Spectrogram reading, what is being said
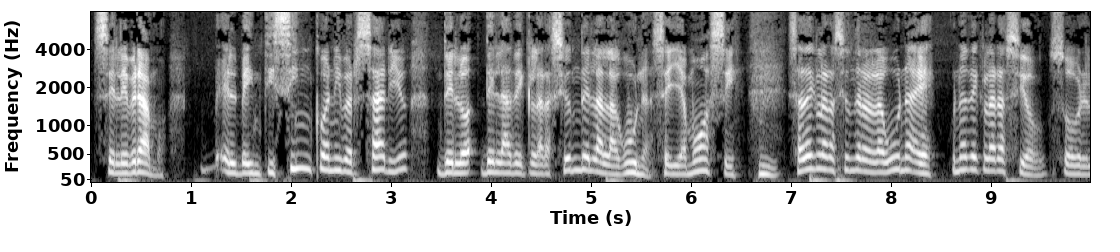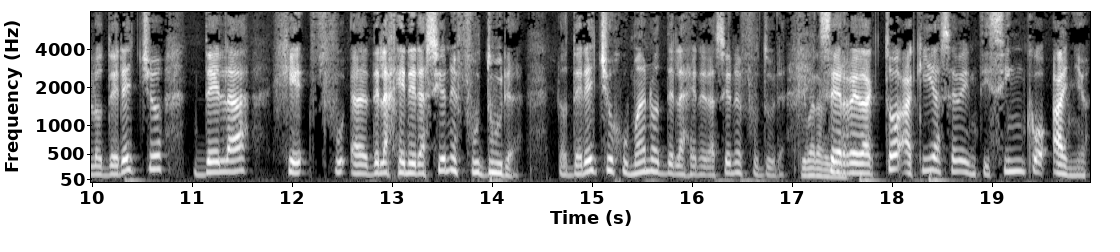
celebramos el 25 aniversario de, lo, de la Declaración de la Laguna, se llamó así. Mm. Esa Declaración de la Laguna es una declaración sobre los derechos de, la, eh, de las generaciones futuras, los derechos humanos de las generaciones futuras. Se redactó aquí hace 25 años.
